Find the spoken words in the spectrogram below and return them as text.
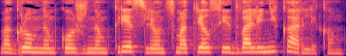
В огромном кожаном кресле он смотрелся едва ли не карликом.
